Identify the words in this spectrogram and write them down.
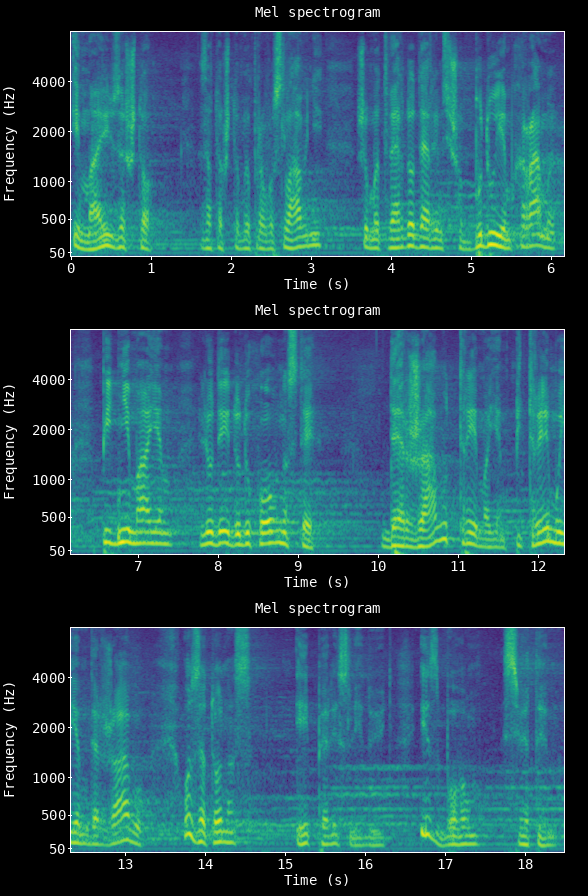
і мають за що? За те, що ми православні, що ми твердо держимося, що будуємо храми, піднімаємо людей до духовності, державу тримаємо, підтримуємо державу. Ось за то нас і переслідують. І з Богом святим.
